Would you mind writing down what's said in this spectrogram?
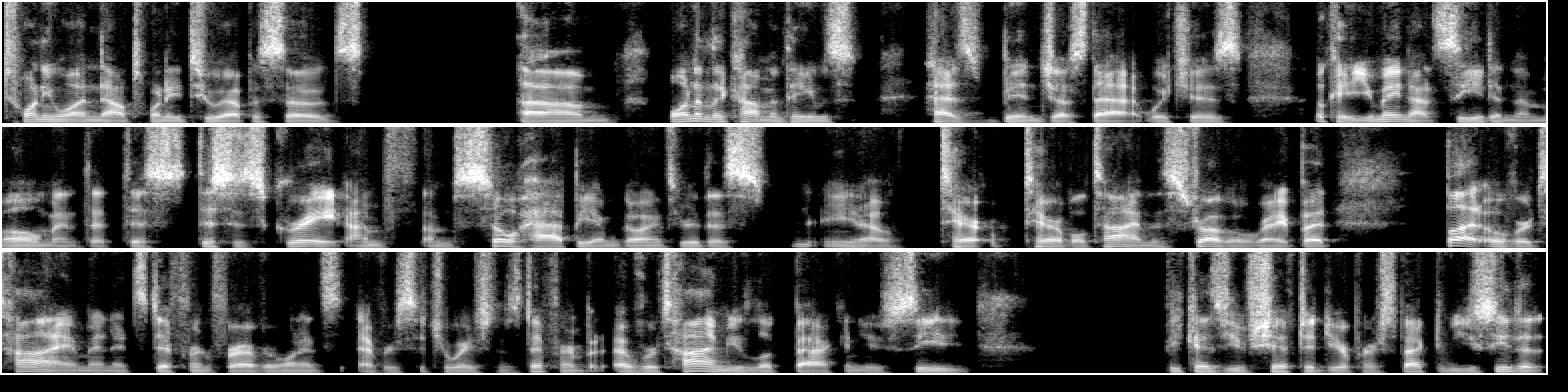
21, now 22 episodes, um, one of the common themes has been just that, which is okay. You may not see it in the moment that this this is great. I'm I'm so happy. I'm going through this you know ter- terrible time, this struggle, right? But but over time, and it's different for everyone. It's every situation is different. But over time, you look back and you see because you've shifted your perspective, you see that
